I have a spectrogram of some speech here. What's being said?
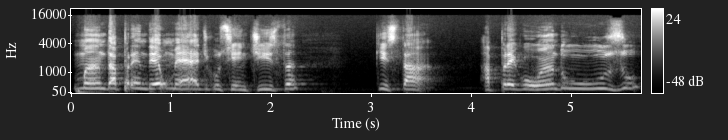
Manda prender um médico, um cientista que está apregoando o uso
